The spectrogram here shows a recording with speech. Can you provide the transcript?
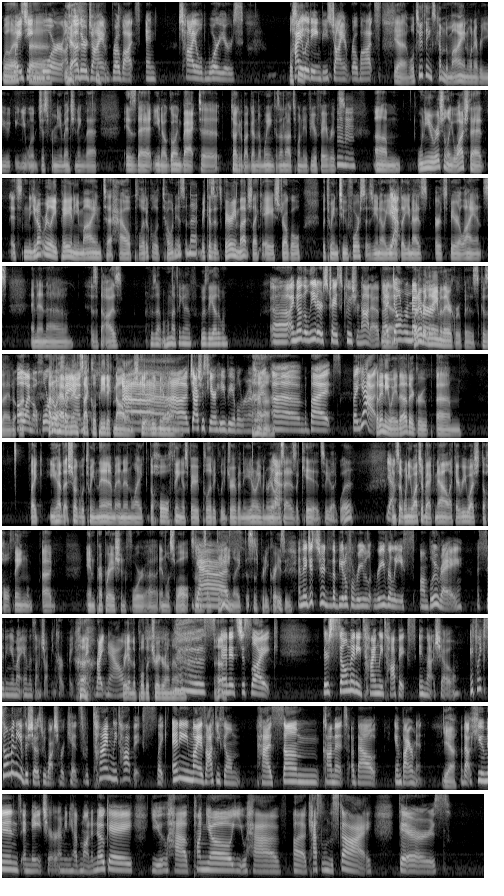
well, waging uh, war on yeah. other giant robots and child warriors Well, see, piloting these giant robots. Yeah. Well, two things come to mind whenever you, you well, just from you mentioning that is that, you know, going back to talking about Gundam Wing, because I know it's one of your favorites. Mhm. Um, when you originally watched that, it's you don't really pay any mind to how political the tone is in that because it's very much like a struggle between two forces. You know, you Yeah. have the United Earth Sphere Alliance, and then uh, is it the Oz? Who's that? Who am I thinking of? Who's the other one? Uh, I know the leader's Trace Renata, but I don't remember whatever the name of their group is because I don't. Oh, I, I'm a horrible I don't have fan. an encyclopedic knowledge. Get, leave me alone. Uh, if Josh was here, he'd be able to remember it. Um, but but yeah, But anyway, the other group, um, like you have that struggle between them, and then like the whole thing is very politically driven. And you don't even realize Yeah. that as a kid. So you're like, what? Yeah, And so when you watch it back now, like I rewatched the whole thing uh, in preparation for uh, Endless Waltz, and I was like, dang, like this is pretty crazy. and they just did the beautiful re- re-release on Blu-ray. That's sitting in my Amazon shopping cart right, right, right now. Waiting to pull the trigger on that one. Yes. and it's just like there's so many timely topics in that show. It's like so many of the shows we watch for kids were timely topics. Like any Miyazaki film has some comment about environment, Yeah, about humans and nature. I mean, you have Mononoke, you have Ponyo, you have uh, Castle in the Sky. There's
